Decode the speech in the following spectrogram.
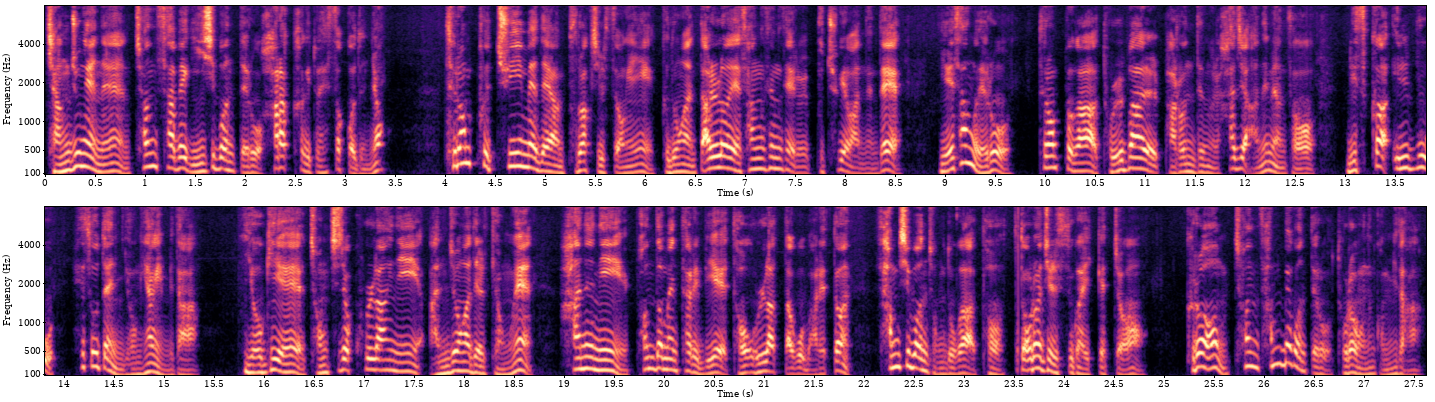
장중에는 1420원대로 하락하기도 했었거든요. 트럼프 취임에 대한 불확실성이 그동안 달러의 상승세를 부추겨 왔는데 예상외로 트럼프가 돌발 발언 등을 하지 않으면서 리스크가 일부 해소된 영향입니다. 여기에 정치적 혼란이 안정화될 경우엔 한은이 펀더멘탈에 비해 더 올랐다고 말했던 30원 정도가 더 떨어질 수가 있겠죠. 그럼 1,300원대로 돌아오는 겁니다.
